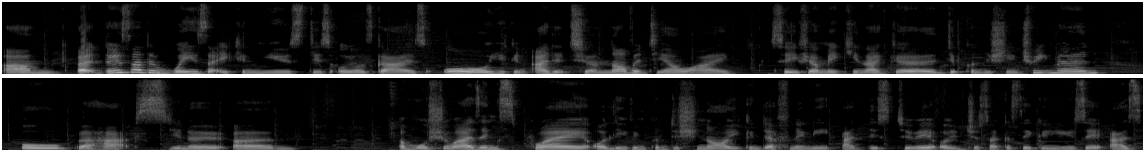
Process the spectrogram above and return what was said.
Um, but those are the ways that you can use these oils guys or you can add it to another DIY so if you're making like a deep conditioning treatment or perhaps you know um, a moisturizing spray or leave-in conditioner you can definitely add this to it or just like I said you can use it as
